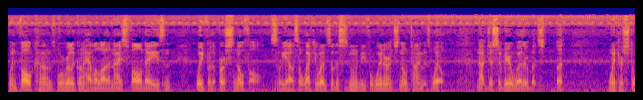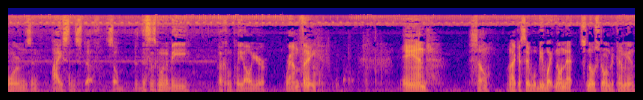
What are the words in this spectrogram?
when fall comes, we're really going to have a lot of nice fall days and wait for the first snowfall. So yeah, so wacky weather. So this is going to be for winter and snow time as well, not just severe weather, but but winter storms and ice and stuff. So this is going to be a complete all year round thing. And so, like I said, we'll be waiting on that snowstorm to come in.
